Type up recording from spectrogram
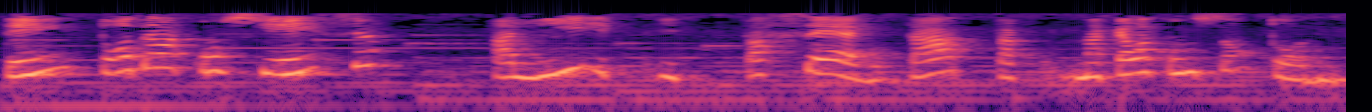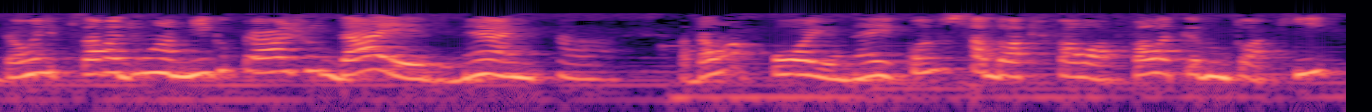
tem toda a consciência ali e, tá cego, tá, tá naquela condição toda. Então ele precisava de um amigo para ajudar ele, né, a, a, dar um apoio, né. E quando o Sadok falou, ó, fala que eu não tô aqui,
